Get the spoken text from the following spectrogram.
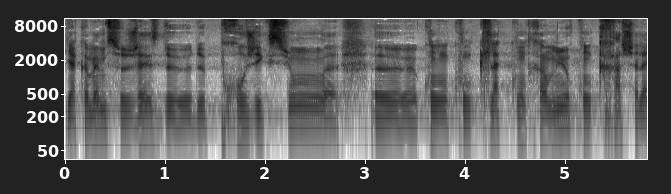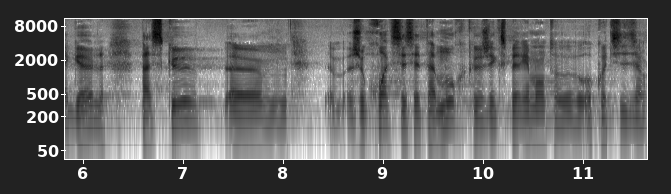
il y a quand même ce geste de, de projection euh, euh, qu'on claque contre un mur, qu'on crache à la gueule, parce que euh, je crois que c'est cet amour que j'expérimente au, au quotidien.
